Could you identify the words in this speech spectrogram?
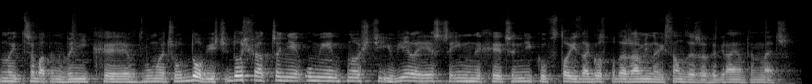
No i trzeba ten wynik e, w dwumeczu dowieść. Doświadczenie, umiejętności i wiele jeszcze innych e, czynników stoi za gospodarzami, no i sądzę, że wygrają ten mecz.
